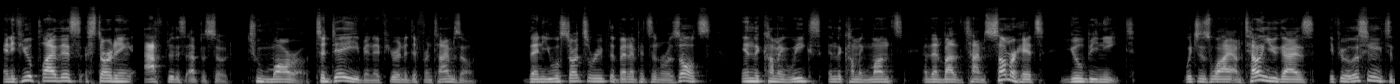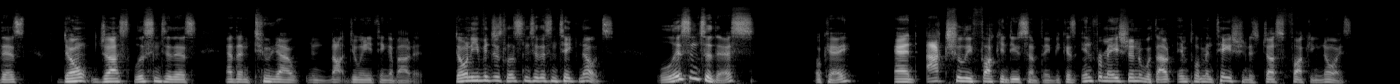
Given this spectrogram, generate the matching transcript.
And if you apply this starting after this episode, tomorrow, today, even if you're in a different time zone, then you will start to reap the benefits and results in the coming weeks, in the coming months. And then by the time summer hits, you'll be neat. Which is why I'm telling you guys if you're listening to this, don't just listen to this and then tune out and not do anything about it. Don't even just listen to this and take notes. Listen to this, okay, and actually fucking do something because information without implementation is just fucking noise.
